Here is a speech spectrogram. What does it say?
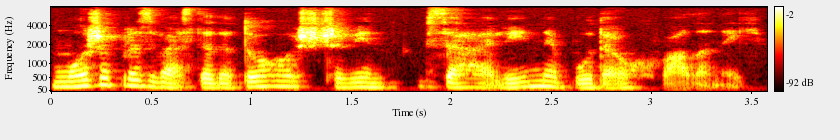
може призвести до того, що він взагалі не буде ухвалений.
